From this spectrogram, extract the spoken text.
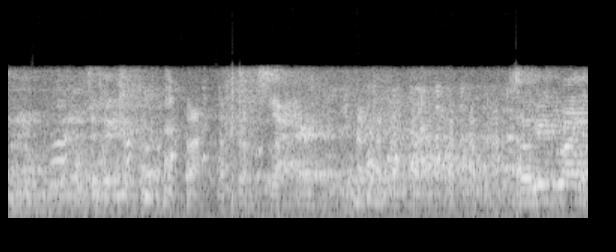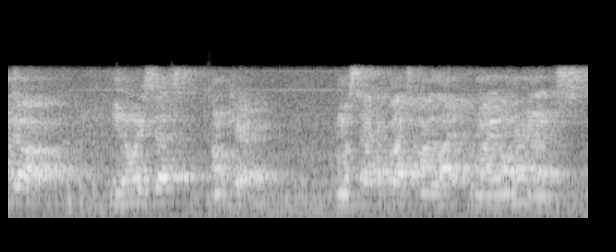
I know, I know what you're thinking. Slacker. so here's Brian the dog. You know what he says? I don't care. I'm gonna sacrifice my life for my owner, and it's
